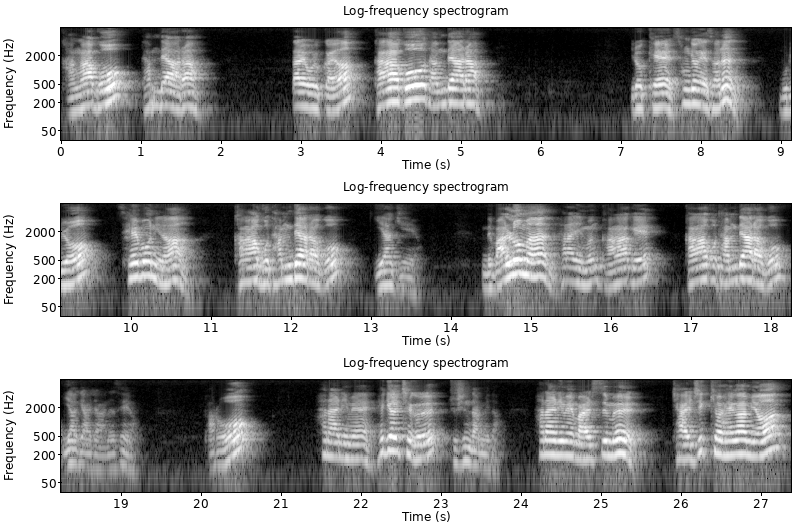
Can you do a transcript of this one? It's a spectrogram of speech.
강하고 담대하라. 따라해 볼까요? 강하고 담대하라. 이렇게 성경에서는 무려 세 번이나 강하고 담대하라고 이야기해요. 근데 말로만 하나님은 강하게 강하고 담대하라고 이야기하지 않으세요. 바로 하나님의 해결책을 주신답니다. 하나님의 말씀을 잘 지켜 행하면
